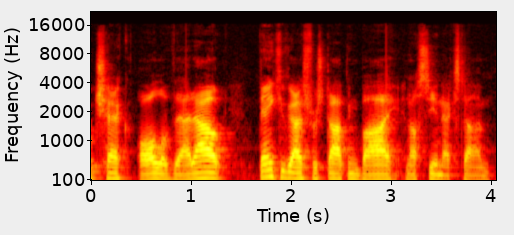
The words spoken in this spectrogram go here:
check all of that out. Thank you guys for stopping by, and I'll see you next time.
